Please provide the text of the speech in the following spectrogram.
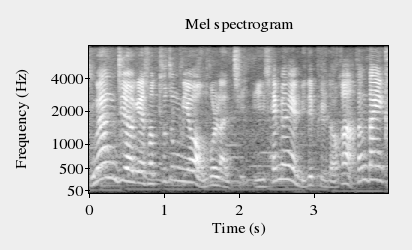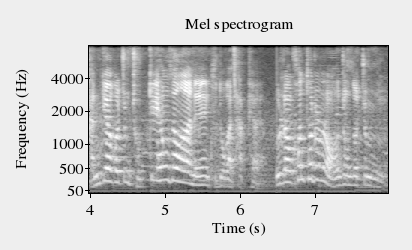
중앙 지역에서 투중미와 언볼란치 이 세 명의 미드필더가 상당히 간격을 좀 좁게 형성하는 구도가 잡혀요. 물론 컨트롤을 어느 정도 좀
